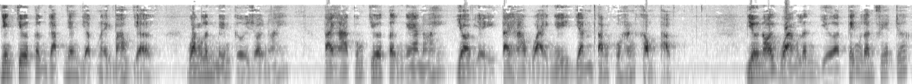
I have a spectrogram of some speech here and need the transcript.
nhưng chưa từng gặp nhân vật này bao giờ. Hoàng Linh mỉm cười rồi nói, tại hạ cũng chưa từng nghe nói, do vậy tại hạ hoài nghi danh tánh của hắn không thật. Vừa nói Hoàng Linh vừa tiến lên phía trước,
